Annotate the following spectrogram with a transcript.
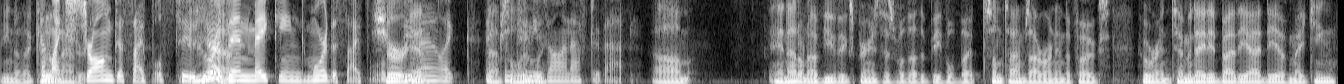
you know, that kind And of like matters. strong disciples too, who Yeah. are then making more disciples. Sure, you yeah. know, like it Absolutely. continues on after that. Um, and I don't know if you've experienced this with other people, but sometimes I run into folks who are intimidated by the idea of making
